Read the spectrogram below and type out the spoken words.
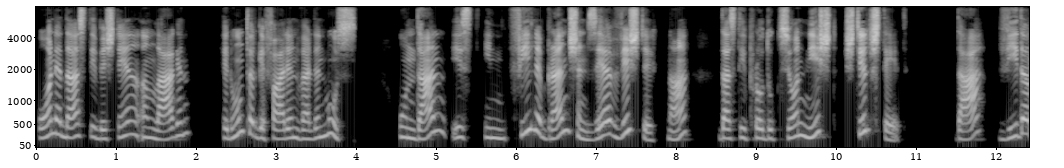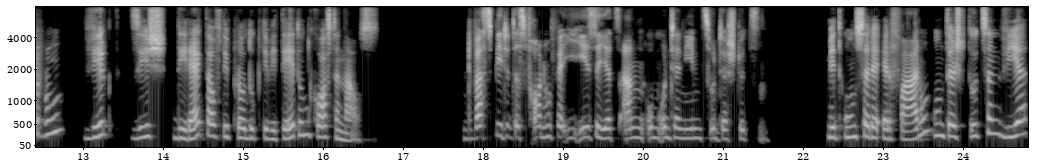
ohne dass die bestehenden Anlagen heruntergefahren werden muss. Und dann ist in vielen Branchen sehr wichtig, na, dass die Produktion nicht stillsteht. Da wiederum wirkt sich direkt auf die Produktivität und Kosten aus. Und was bietet das Fraunhofer IESE jetzt an, um Unternehmen zu unterstützen? Mit unserer Erfahrung unterstützen wir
